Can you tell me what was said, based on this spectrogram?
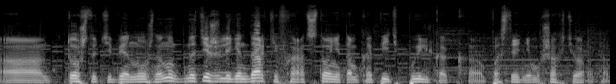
а, то, что тебе нужно, ну, на те же легендарки в Хардстоне там копить пыль, как а, последнему шахтеру там.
